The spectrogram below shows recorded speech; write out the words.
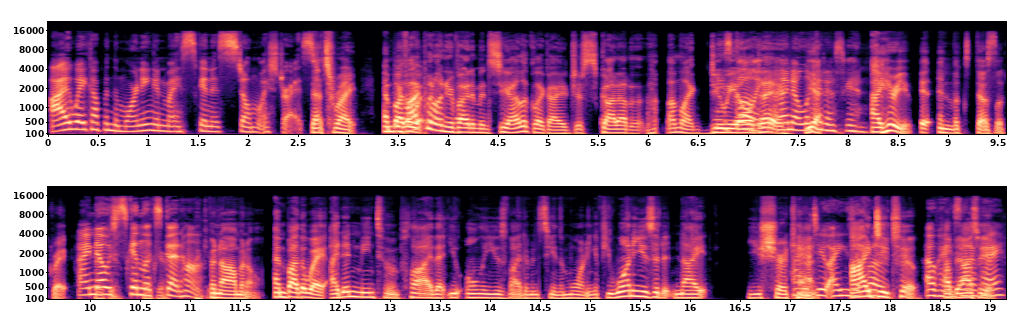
I wake up in the morning and my skin is still moisturized. That's right. And by if the I put on your vitamin C, I look like I just got out of the. I'm like dewy all day. I know. Look yeah. at his skin. I hear you. It and looks does look great. I know his skin looks good, huh? Phenomenal. And by the way, I didn't mean to imply that you only use vitamin C in the morning. If you want to use it at night, you sure can. I do. I use. I both. do too. Okay. I'll be honest okay? with you.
